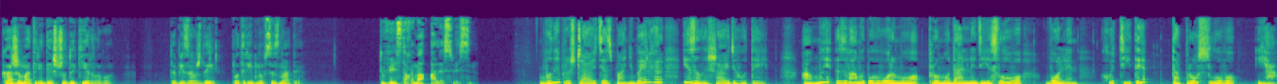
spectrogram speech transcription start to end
каже матері дещо докірливо. Тобі завжди потрібно все знати. Du willst auch immer alles wissen. Вони прощаються з пані Бергер і залишають готель. А ми з вами поговоримо про модальне дієслово волен хотіти та про слово я.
